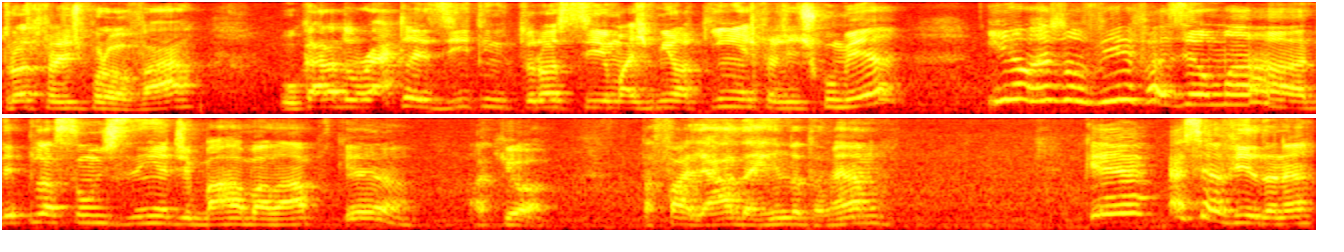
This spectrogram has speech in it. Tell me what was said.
Trouxe pra gente provar. O cara do Reckless Eating trouxe umas minhoquinhas pra gente comer. E eu resolvi fazer uma depilaçãozinha de barba lá, porque aqui ó, tá falhada ainda, tá vendo? Porque essa é a vida, né?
